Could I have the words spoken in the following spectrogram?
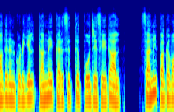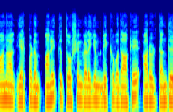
ஆதினன்குடியில் தன்னை தரிசித்து பூஜை செய்தால் சனி பகவானால் ஏற்படும் அனைத்து தோஷங்களையும் நீக்குவதாக அருள் தந்து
